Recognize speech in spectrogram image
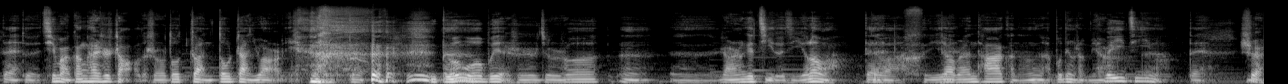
对对，起码刚开始找的时候都站都站院里。对，德国不也是，就是说，嗯嗯，让人给挤兑急了嘛，对吧？要不然他可能还不定什么样。危机嘛，对。是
